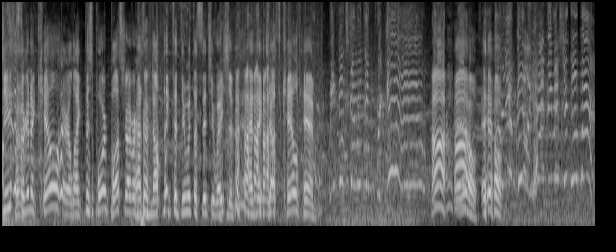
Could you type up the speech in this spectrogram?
Jesus, they're gonna kill her. Like this poor bus driver has nothing to do with the situation, and they just killed him. We fixed everything for you! Ah! ah. Ew, ew. Are you feeling happy, Mr. Cooper?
